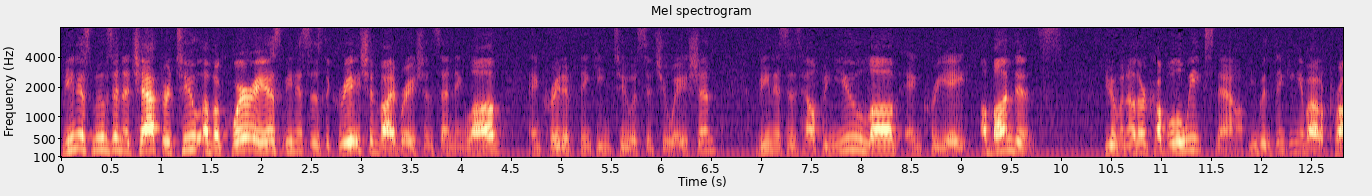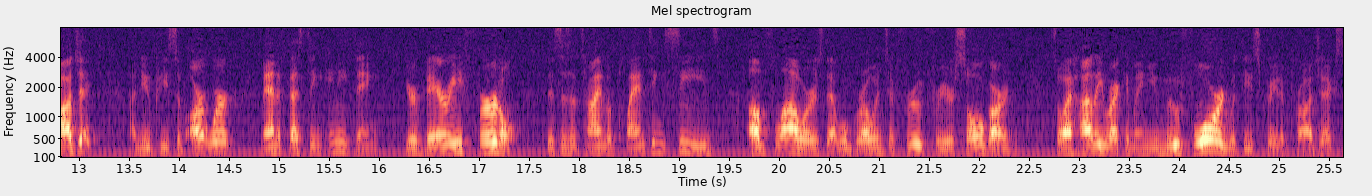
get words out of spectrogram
Venus moves into chapter 2 of Aquarius. Venus is the creation vibration, sending love and creative thinking to a situation. Venus is helping you love and create abundance. You have another couple of weeks now. If you've been thinking about a project, a new piece of artwork, manifesting anything, you're very fertile. This is a time of planting seeds of flowers that will grow into fruit for your soul garden. So I highly recommend you move forward with these creative projects.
